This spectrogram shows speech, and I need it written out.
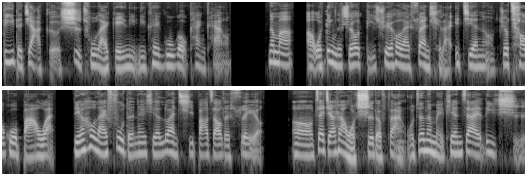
低的价格试出来给你，你可以 Google 看看哦。那么啊，我订的时候的确后来算起来一间呢就超过八万，连后来付的那些乱七八糟的税哦，呃，再加上我吃的饭，我真的每天在丽池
